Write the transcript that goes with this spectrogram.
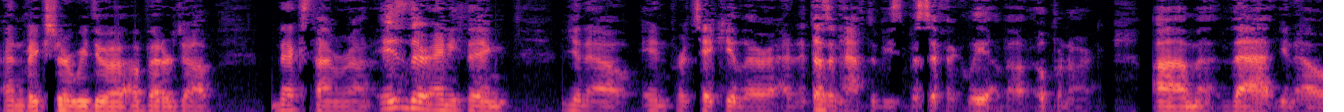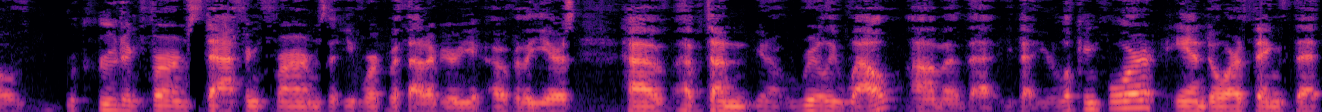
and make sure we do a, a better job next time around. Is there anything you know in particular, and it doesn't have to be specifically about OpenArc, um, that you know recruiting firms, staffing firms that you've worked with out of your over the years have have done you know really well um, that that you're looking for, and or things that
